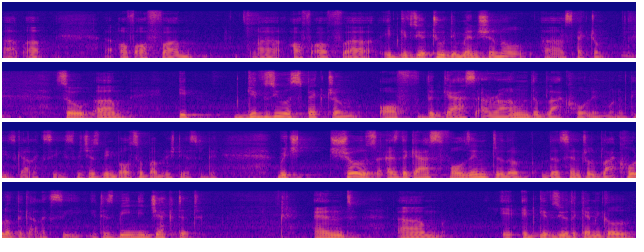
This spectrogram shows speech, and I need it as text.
uh, uh of, of, um, of, of uh, it gives you a two dimensional spectrum. So um, it gives you a spectrum of the gas around the black hole in one of these galaxies, which has been also published yesterday, which shows as the gas falls into the, the central black hole of the galaxy, it has been ejected. And um, it, it, gives you the chemical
